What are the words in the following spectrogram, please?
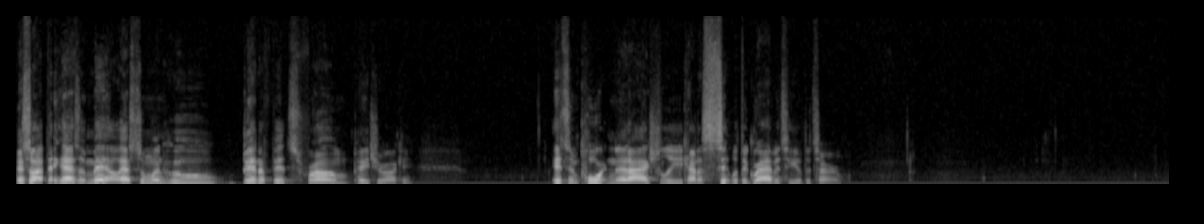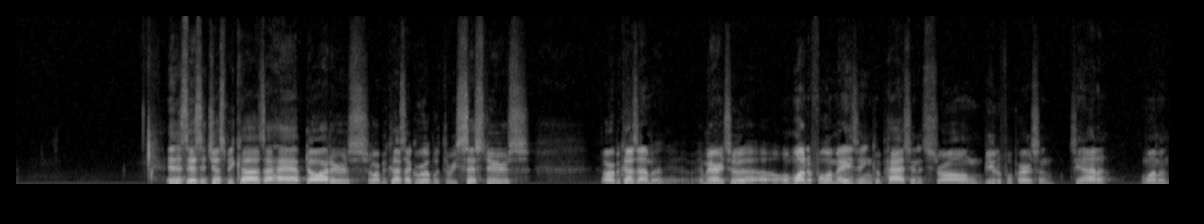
And so I think as a male, as someone who benefits from patriarchy, it's important that I actually kind of sit with the gravity of the term. And this isn't just because I have daughters or because I grew up with three sisters or because I'm married to a, a wonderful, amazing, compassionate, strong, beautiful person, Tiana, woman.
